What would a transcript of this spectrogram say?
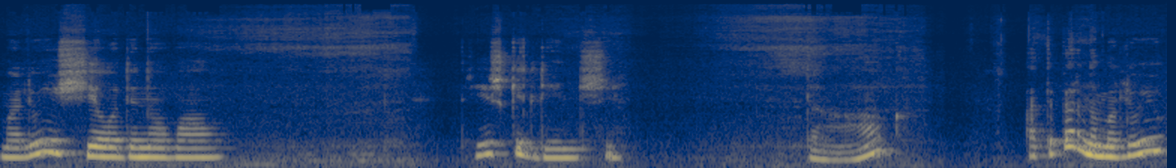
малюю ще один овал. Трішки длінший. Так. А тепер намалюю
